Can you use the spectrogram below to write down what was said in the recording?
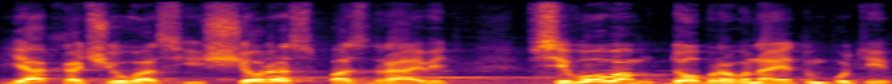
я хочу вас еще раз поздравить. Всего вам доброго на этом пути.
